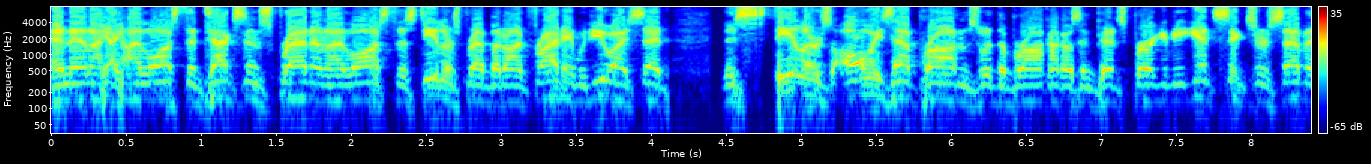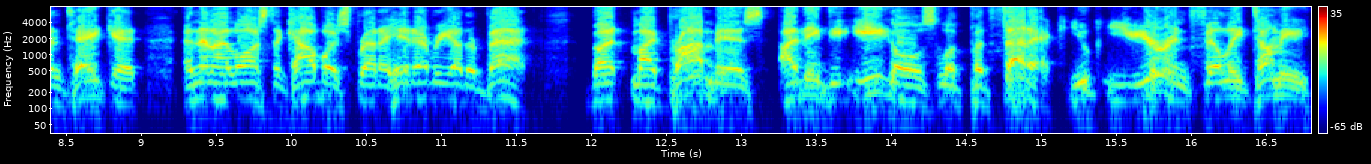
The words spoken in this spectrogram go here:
And then I, I lost the Texans spread and I lost the Steelers spread. But on Friday with you, I said the Steelers always have problems with the Broncos in Pittsburgh. If you get six or seven, take it. And then I lost the Cowboys spread. I hit every other bet. But my problem is, I think the Eagles look pathetic. You you're in Philly. Tell me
